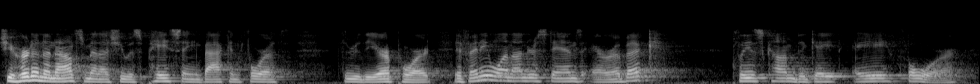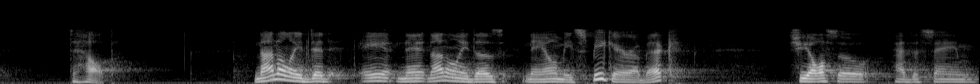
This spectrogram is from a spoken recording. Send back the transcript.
She heard an announcement as she was pacing back and forth through the airport. If anyone understands Arabic, please come to gate A4 to help. Not only, did not only does Naomi speak Arabic, she also had the same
